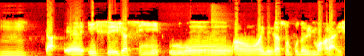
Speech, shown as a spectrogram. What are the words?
uhum tá, é, enseja, sim, um, uma indenização por danos morais.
